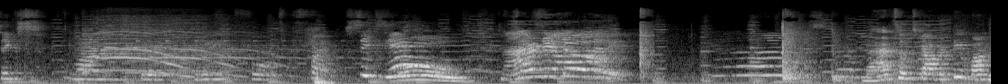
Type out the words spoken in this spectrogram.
six one two three four five six maths వచ్చు కాబట్టి వన్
